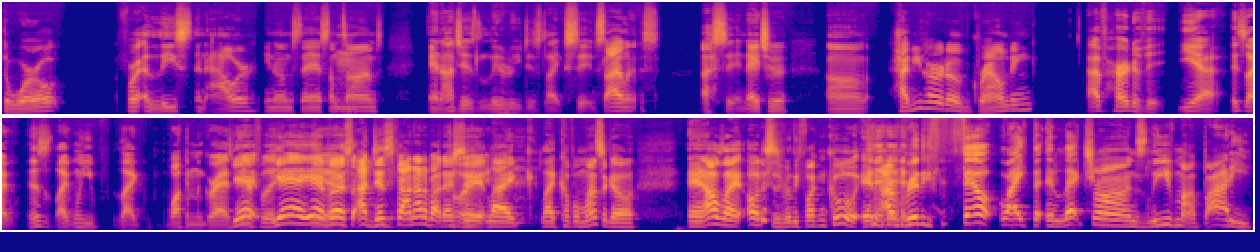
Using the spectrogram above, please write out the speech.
the world for at least an hour, you know what I'm saying? Sometimes. And I just literally just like sit in silence. I sit in nature. Um, have you heard of grounding? I've heard of it. Yeah. It's like it's like when you like walk in the grass Yeah, barefoot. yeah, yeah. But I just found out about that shit yeah. like like a couple months ago. And I was like, oh, this is really fucking cool. And I really felt like the electrons leave my body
